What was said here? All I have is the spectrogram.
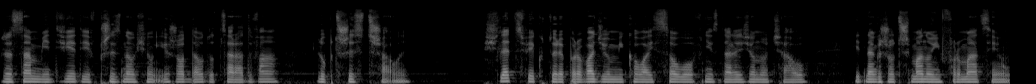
że sam Miedwiediew przyznał się, iż oddał do cara dwa lub trzy strzały. W śledztwie, które prowadził Mikołaj Sołow, nie znaleziono ciał, jednakże otrzymano informację,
